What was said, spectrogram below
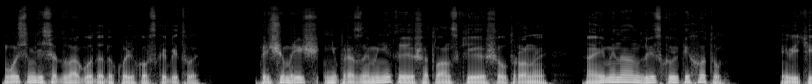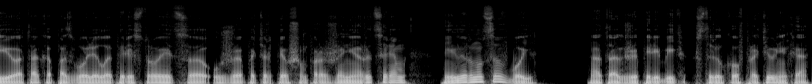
82 года до Куликовской битвы. Причем речь не про знаменитые шотландские шелтроны, а именно английскую пехоту. Ведь ее атака позволила перестроиться уже потерпевшим поражение рыцарям и вернуться в бой, а также перебить стрелков противника,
